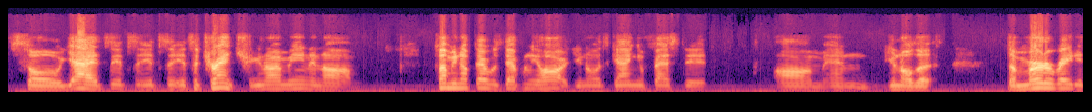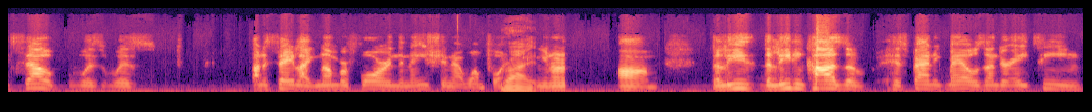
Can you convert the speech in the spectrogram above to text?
So yeah, it's it's it's it's a trench, you know what I mean? And um, coming up there was definitely hard. You know, it's gang infested, um, and you know the the murder rate itself was was I want to say like number four in the nation at one point. Right. You know, um, the lead the leading cause of Hispanic males under 18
